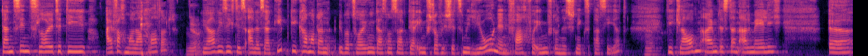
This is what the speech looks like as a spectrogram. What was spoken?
Dann sind es Leute, die einfach mal abwartet, Ja. ja, wie sich das alles ergibt. Die kann man dann überzeugen, dass man sagt, der Impfstoff ist jetzt millionenfach verimpft und es ist nichts passiert. Die glauben einem das dann allmählich. Äh,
